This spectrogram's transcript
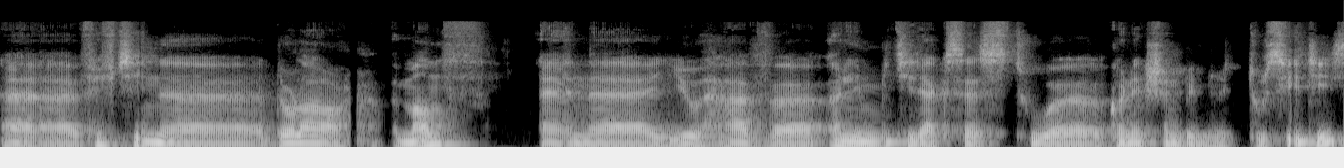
uh, $15 uh, a month and uh, you have uh, unlimited access to a connection between two cities.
